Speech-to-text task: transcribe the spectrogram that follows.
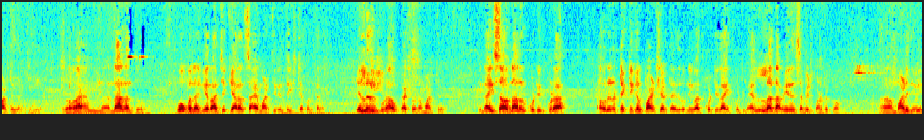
ಮಾಡ್ತಿದ್ದಾರೆ ಸೊ ಐ ಆಮ್ ನಾನಂತೂ ಓಪನ್ ಆಗಿ ರಾಜ್ಯಕ್ಕೆ ಯಾರಾದ್ರು ಸಹಾಯ ಮಾಡ್ತೀನಿ ಅಂತ ಇಷ್ಟಪಡ್ತಾರೆ. ಎಲ್ಲರಿಗೂ ಕೂಡ ಅವಕಾಶವನ್ನು ಮಾಡ್ತೇವೆ ಇನ್ನು ಐದು ಸಾವಿರದ ನಾನ್ನೂರು ಕೋಟಿದು ಕೂಡ ಅವರೇನು ಟೆಕ್ನಿಕಲ್ ಪಾಯಿಂಟ್ಸ್ ಹೇಳ್ತಾ ಇದ್ರು. ನೀವು ಅದು ಕೊಟ್ಟಿಲ್ಲ ಇದು ಕೊಟ್ಟಿಲ್ಲ ಎಲ್ಲ ನಾವೇನೇನು ಸಬ್ಮಿಟ್ ಮಾಡಬೇಕು ಮಾಡಿದ್ದೀವಿ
